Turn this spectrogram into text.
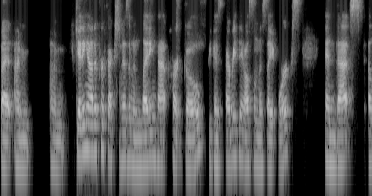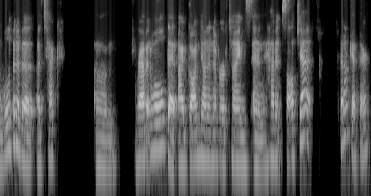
but I'm I'm getting out of perfectionism and letting that part go because everything else on the site works, and that's a little bit of a, a tech um, rabbit hole that I've gone down a number of times and haven't solved yet. But I'll get there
